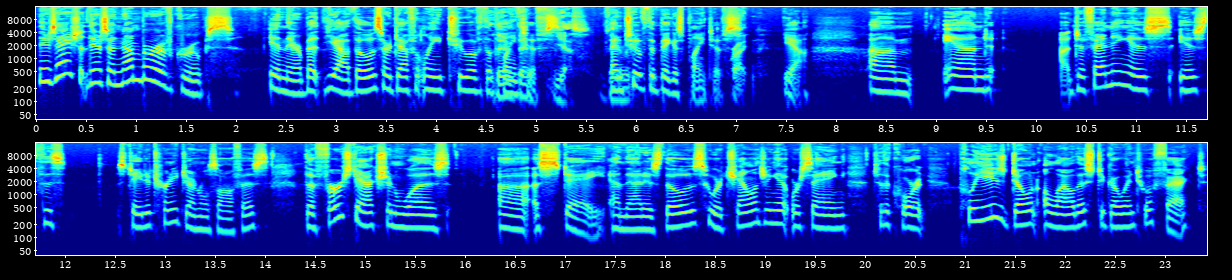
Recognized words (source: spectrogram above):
There's actually there's a number of groups in there, but yeah, those are definitely two of the They're- they're- plaintiffs. yes, and they're- two of the biggest plaintiffs. Right. Yeah, um, and uh, defending is is the state attorney general's office. The first action was uh, a stay, and that is those who are challenging it were saying to the court, please don't allow this to go into effect.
